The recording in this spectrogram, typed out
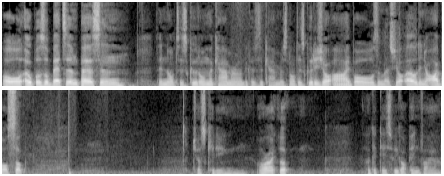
all opals are better in person they're not as good on the camera because the camera's not as good as your eyeballs unless you're old and your eyeballs suck. Just kidding. Alright, look. Look at this. We got pinfire.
